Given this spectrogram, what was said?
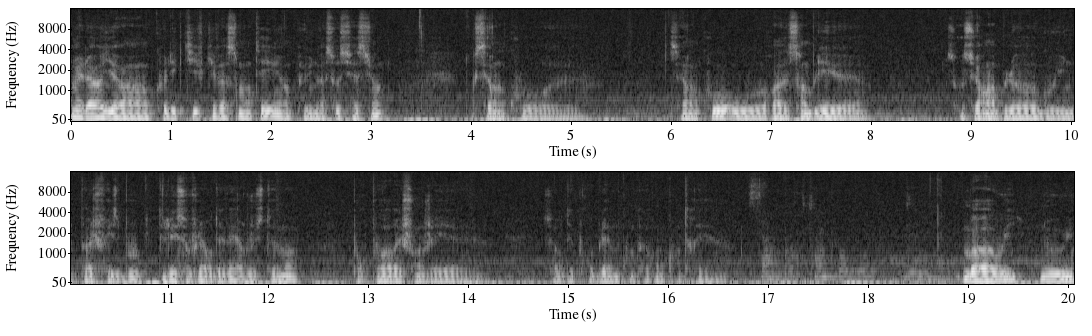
Mais là, il y a un collectif qui va se monter, un peu une association. Donc c'est en cours, euh, c'est en cours ou rassembler, euh, soit sur un blog ou une page Facebook, les souffleurs de verre justement, pour pouvoir échanger sur des problèmes qu'on peut rencontrer. C'est important pour vous de... Bah oui, oui, oui,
